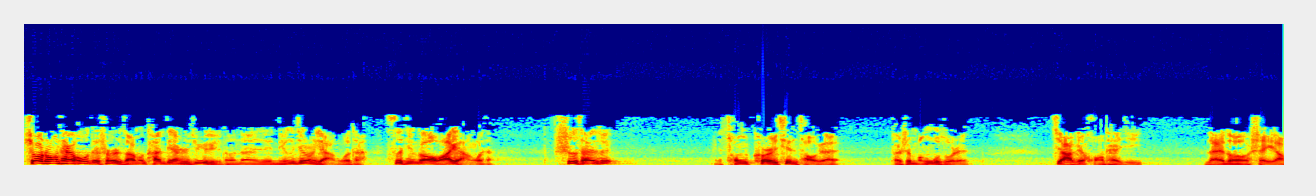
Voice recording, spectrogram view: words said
孝庄太后的事儿，咱们看电视剧里头，那宁静演过她，斯琴高娃演过她。十三岁从科尔沁草原，她是蒙古族人，嫁给皇太极，来到沈阳，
